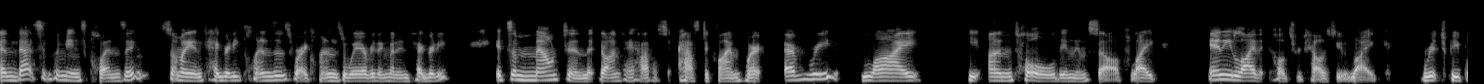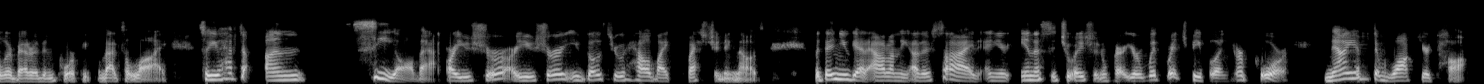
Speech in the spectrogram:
And that simply means cleansing. So my integrity cleanses, where I cleansed away everything but integrity. It's a mountain that Dante has, has to climb where every lie he untold in himself, like any lie that culture tells you, like rich people are better than poor people, that's a lie. So you have to un see all that. Are you sure? Are you sure? You go through hell by questioning those. But then you get out on the other side and you're in a situation where you're with rich people and you're poor. Now you have to walk your talk.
